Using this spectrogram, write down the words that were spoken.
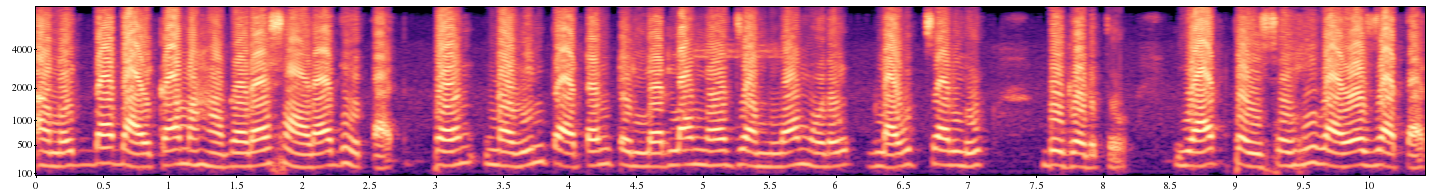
अनेकदा बायका महागड्या साड्या घेतात पण नवीन पॅटर्न टेलरला न जमल्यामुळे ब्लाऊजचा लुक बिघडतो. यात पैसेही वाया जातात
